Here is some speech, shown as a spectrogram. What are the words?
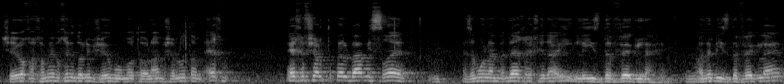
שהיו החכמים הכי גדולים שהיו באומות העולם, שאלו אותם איך, איך אפשר לטפל בעם ישראל? אז אמרו להם, הדרך היחידה היא להזדווג להם. מה זה להזדווג להם?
